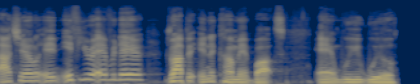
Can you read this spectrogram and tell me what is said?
our channel. And if you're ever there, drop it in the comment box and we will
